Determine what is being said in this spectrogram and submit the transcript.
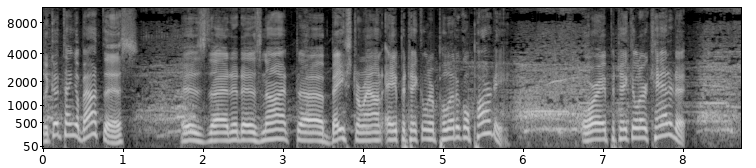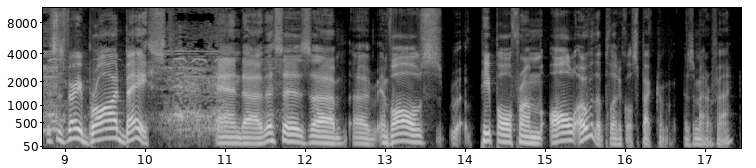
the good thing about this is that it is not uh, based around a particular political party. or a particular candidate. This is very broad based. And uh, this is uh, uh, involves people from all over the political spectrum, as a matter of fact.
